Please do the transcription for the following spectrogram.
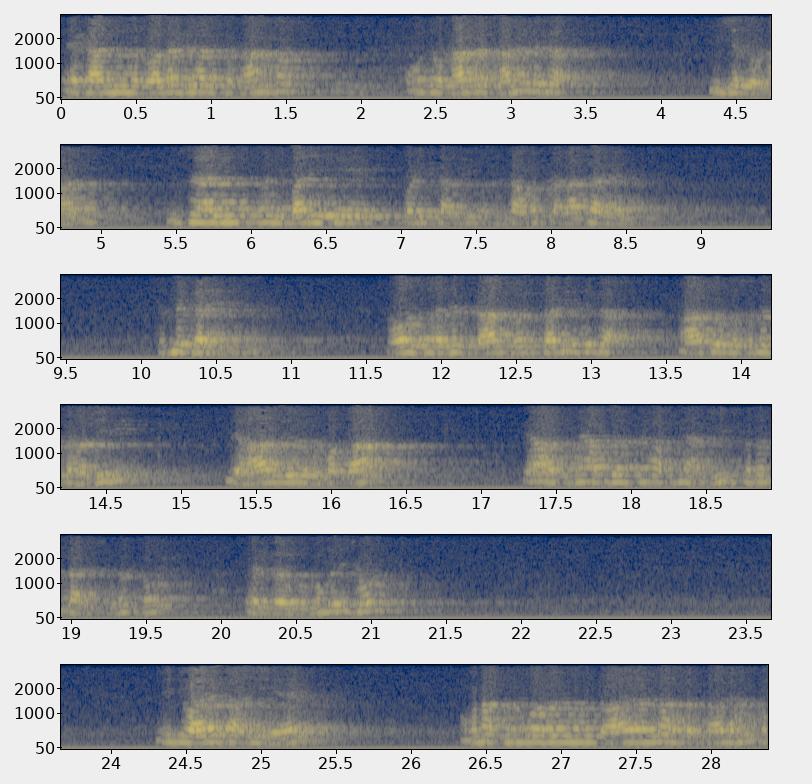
ایک آدمی نے والا گرا مسلمان تھا وہ تو اٹھا کر کھانے لگا۔ نیچے تو اٹھا کر۔ دوسرے آدمی کو بیماری سے بڑی تعلیم و ثقافت کا علاقہ ہے۔ کتنے کریں۔ اور اس طرح سے دال بہت ساری سے کا کو سنت حبیبی لحاظ مقام، کیا اپنے آپ اپنے حبیب صدر دار سنت ہو ان بے حکوموں کو چھوڑ؟ یہ جو آیت آئی ہے، ہونا اللہ تعالیٰ ہم کو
